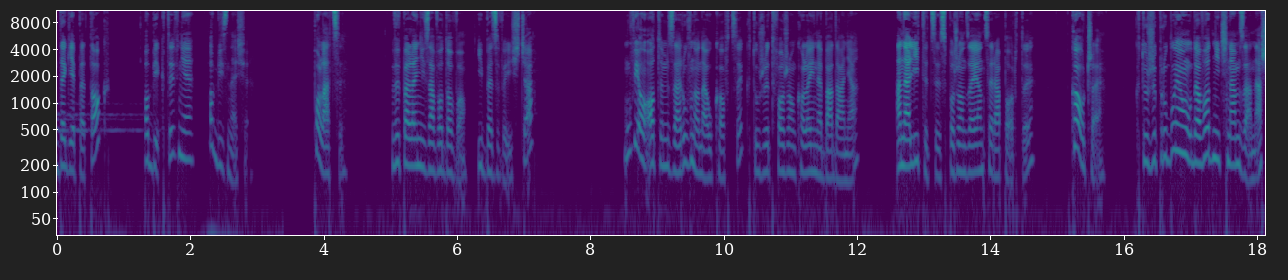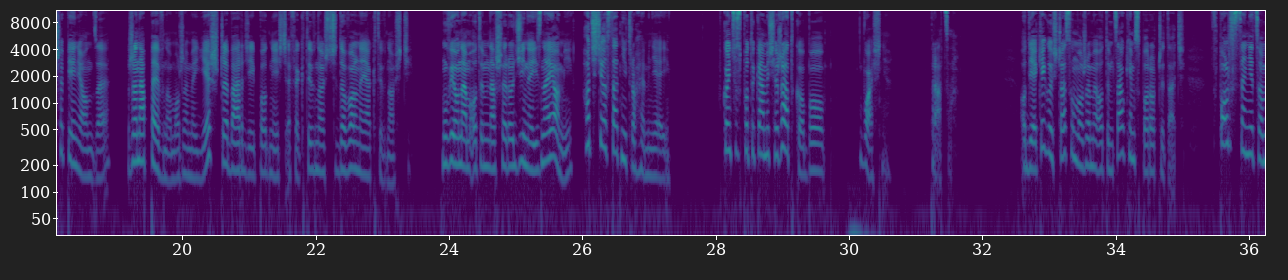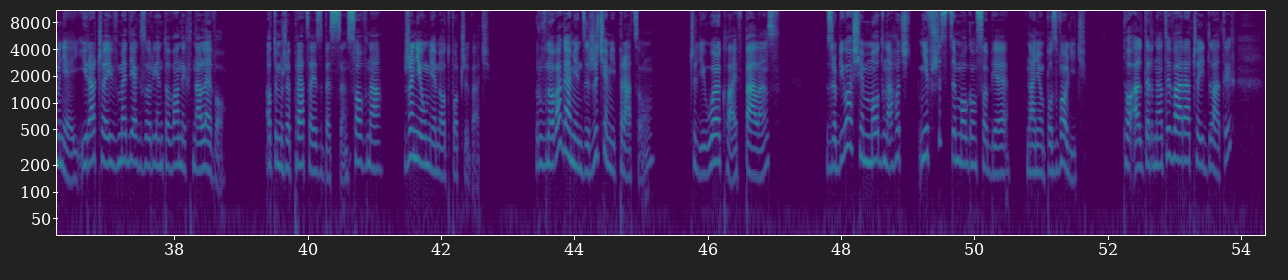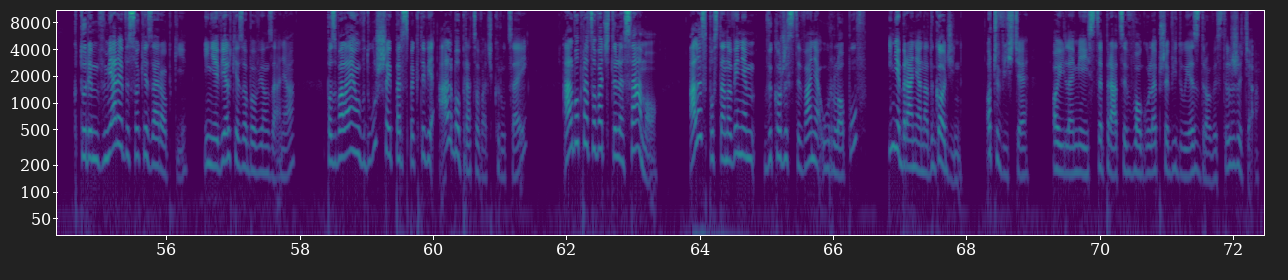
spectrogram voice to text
DGP TOK obiektywnie o biznesie. Polacy wypaleni zawodowo i bez wyjścia? Mówią o tym zarówno naukowcy, którzy tworzą kolejne badania, analitycy sporządzający raporty, coache, którzy próbują udowodnić nam za nasze pieniądze, że na pewno możemy jeszcze bardziej podnieść efektywność dowolnej aktywności. Mówią nam o tym nasze rodziny i znajomi, choćcie ostatni trochę mniej. W końcu spotykamy się rzadko, bo właśnie praca. Od jakiegoś czasu możemy o tym całkiem sporo czytać. W Polsce nieco mniej i raczej w mediach zorientowanych na lewo. O tym, że praca jest bezsensowna, że nie umiemy odpoczywać. Równowaga między życiem i pracą, czyli work-life balance, zrobiła się modna, choć nie wszyscy mogą sobie na nią pozwolić. To alternatywa raczej dla tych, którym w miarę wysokie zarobki i niewielkie zobowiązania pozwalają w dłuższej perspektywie albo pracować krócej, albo pracować tyle samo, ale z postanowieniem wykorzystywania urlopów i niebrania nadgodzin. Oczywiście, o ile miejsce pracy w ogóle przewiduje zdrowy styl życia.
